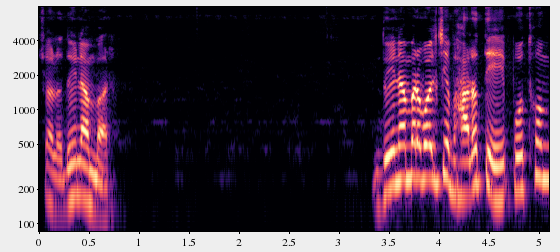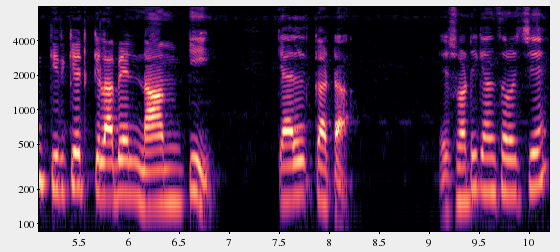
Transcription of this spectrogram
চলো, দুই নাম্বার। দুই নাম্বার বলছে ভারতে প্রথম ক্রিকেট ক্লাবের নাম কি? ক্যালকাটা। এর সঠিক অ্যান্সার হচ্ছে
